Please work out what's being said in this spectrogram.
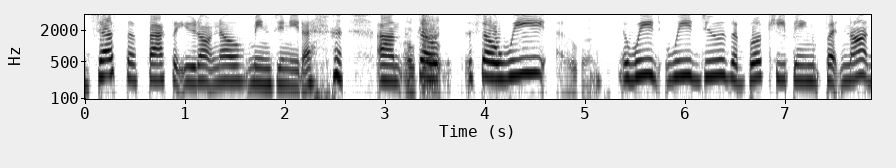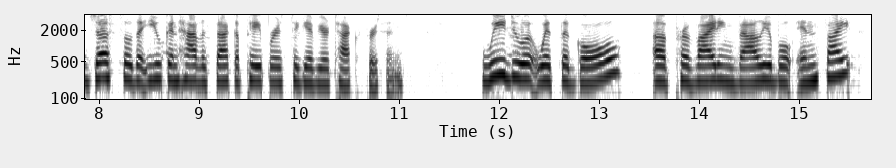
Just the fact that you don't know means you need us. um, So Okay. so we I like that. we we do the bookkeeping, but not just so that you can have a stack of papers to give your tax person. We do it with the goal of providing valuable insights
